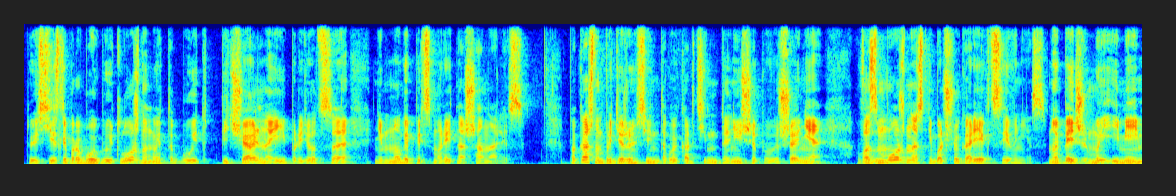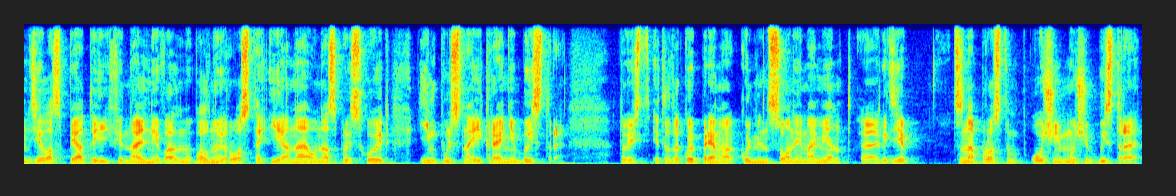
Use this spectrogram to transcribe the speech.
То есть, если пробой будет ложным, это будет печально и придется немного пересмотреть наш анализ. Пока что мы придерживаемся именно такой картины, дальнейшее повышение, возможно, с небольшой коррекцией вниз. Но опять же, мы имеем дело с пятой финальной волной роста, и она у нас происходит импульсно и крайне быстро. То есть это такой прямо кульминационный момент, э, где цена просто очень-очень быстро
